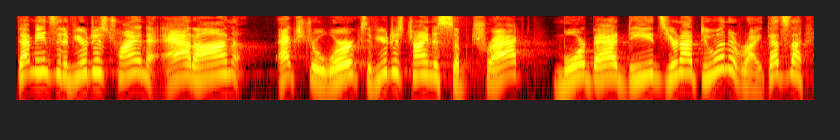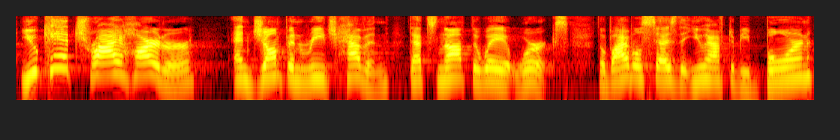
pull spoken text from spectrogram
That means that if you're just trying to add on extra works, if you're just trying to subtract more bad deeds, you're not doing it right. That's not, you can't try harder and jump and reach heaven. That's not the way it works. The Bible says that you have to be born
